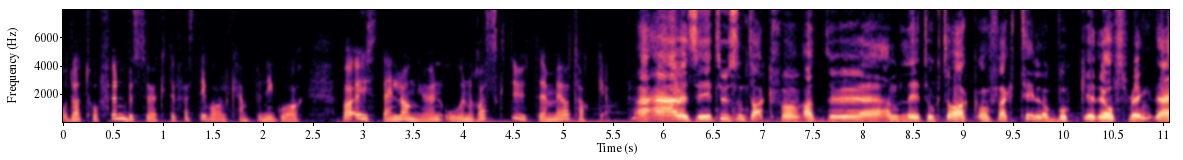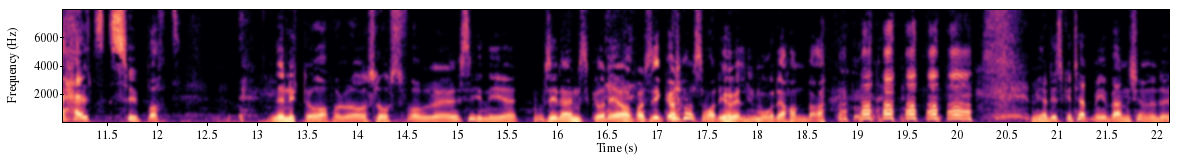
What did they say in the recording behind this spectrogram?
Og da Toffen besøkte festivalcampen i går, var Øystein Langøen Oen raskt ute med å takke. Jeg vil si tusen takk for at du eh, endelig tok tak og fikk til å booke The Offspring. Det er helt supert. Det nytter i hvert fall å slåss for uh, sine, for sine, ønsker, det er i hvert fall sikkert. Og så var det jo veldig modig han, da. Vi har diskutert mye band, skjønner du,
